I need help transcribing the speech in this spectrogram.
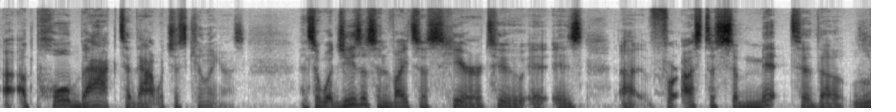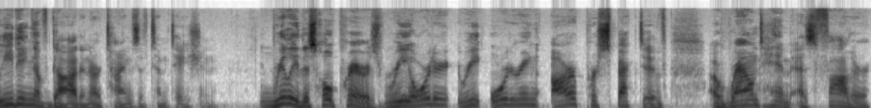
a, a pull back to that which is killing us. And so, what Jesus invites us here to is uh, for us to submit to the leading of God in our times of temptation really this whole prayer is reorder, reordering our perspective around him as father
